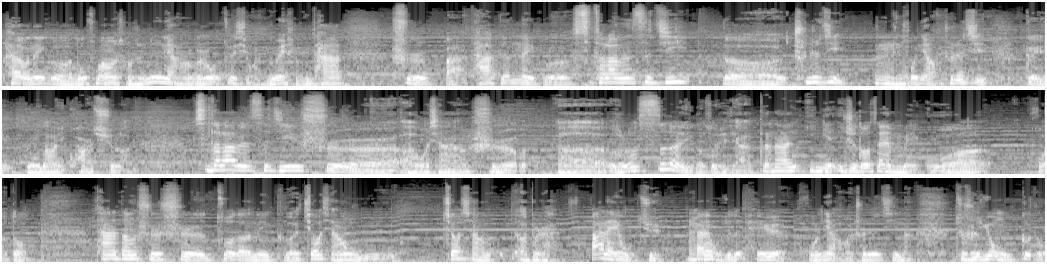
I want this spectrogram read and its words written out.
还有那个《浓缩漫游城市》那两首歌是我最喜欢的。为什么？它是把它跟那个斯特拉文斯基的《春之祭》嗯火鸟《春之祭》给融到一块儿去了。斯特拉文斯基是呃，我想想是呃俄罗斯的一个作曲家，但他一年一直都在美国活动。他当时是做的那个交响舞，交响呃不是芭蕾舞剧，芭蕾舞剧的配乐《火鸟》和《春之祭》呢，就是用各种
